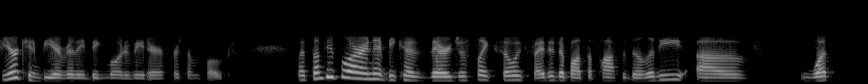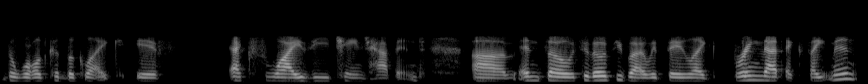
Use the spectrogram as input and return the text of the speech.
fear can be a really big motivator for some folks but some people are in it because they're just like so excited about the possibility of what the world could look like if XYZ change happened. Um, and so to those people, I would say like bring that excitement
